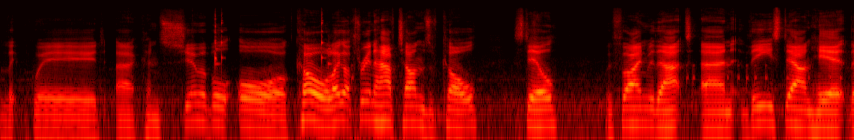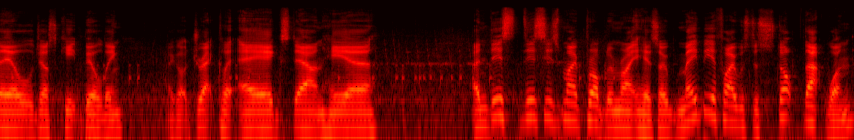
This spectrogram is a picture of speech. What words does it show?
Liquid, uh, consumable ore. Coal. I got three and a half tons of coal. Still. We're fine with that. And these down here, they'll just keep building. I got Dreckler eggs down here. And this, this is my problem right here. So maybe if I was to stop that one,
